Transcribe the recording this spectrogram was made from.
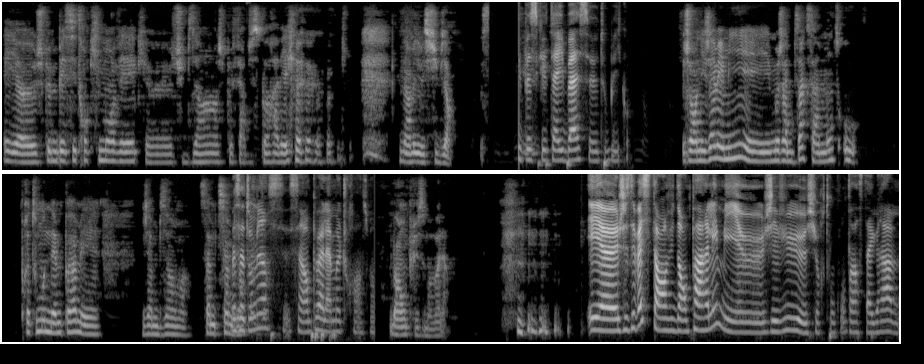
Et euh, je peux me baisser tranquillement avec. je suis bien, je peux faire du sport avec. non, mais je suis bien. Parce que taille basse, t'oublies quoi. J'en ai jamais mis et moi j'aime bien que ça monte haut. Après, tout le monde n'aime pas, mais J'aime bien, moi. Ça me tient bah, bien. Ça tombe bien, c'est un peu à la mode, je crois, en ce moment. Bah, en plus, moi, voilà. Et euh, je sais pas si tu as envie d'en parler, mais euh, j'ai vu euh, sur ton compte Instagram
